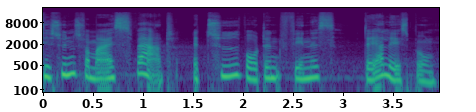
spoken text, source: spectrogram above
det synes for mig svært at tyde, hvor den findes, da jeg læste bogen.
